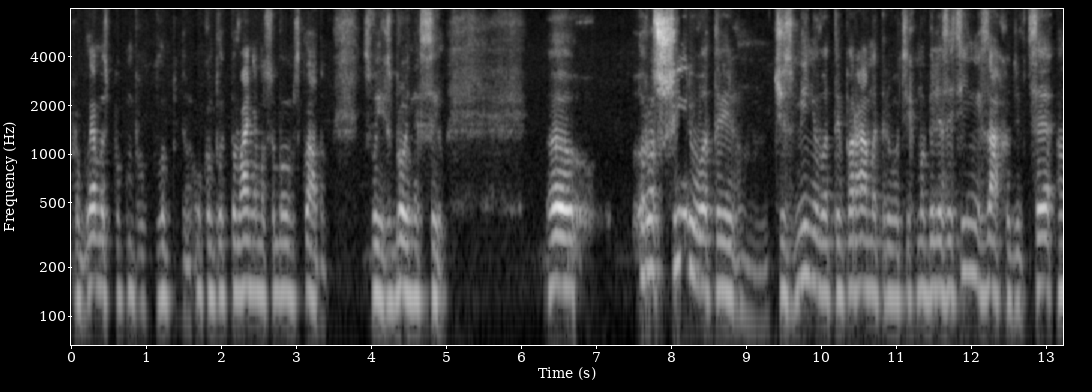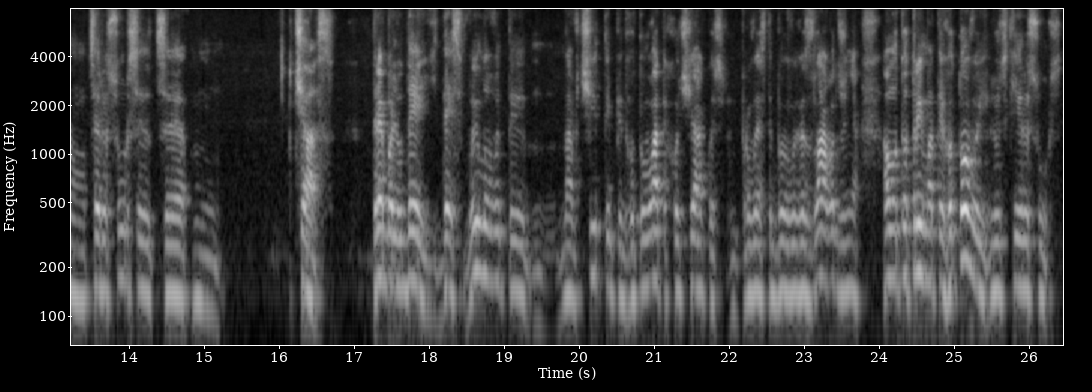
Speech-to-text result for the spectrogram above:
проблеми з укомплектуванням особовим складом своїх збройних сил. Е, Розширювати чи змінювати параметри оцих мобілізаційних заходів це, е, це ресурси, це час. Треба людей десь виловити, навчити, підготувати, хоч якось провести бойове злагодження, а от отримати готовий людський ресурс,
